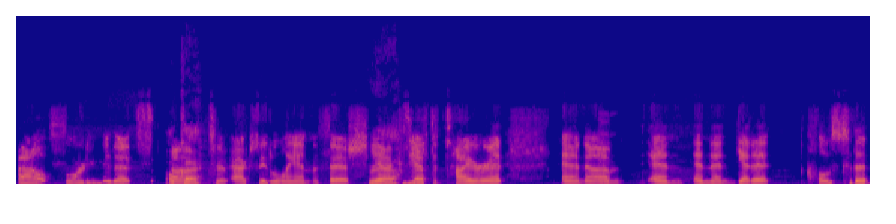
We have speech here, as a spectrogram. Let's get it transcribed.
about 40 minutes uh, Okay. to actually land the fish. Yeah. Yeah, because you have to tire it and um and and then get it close to the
